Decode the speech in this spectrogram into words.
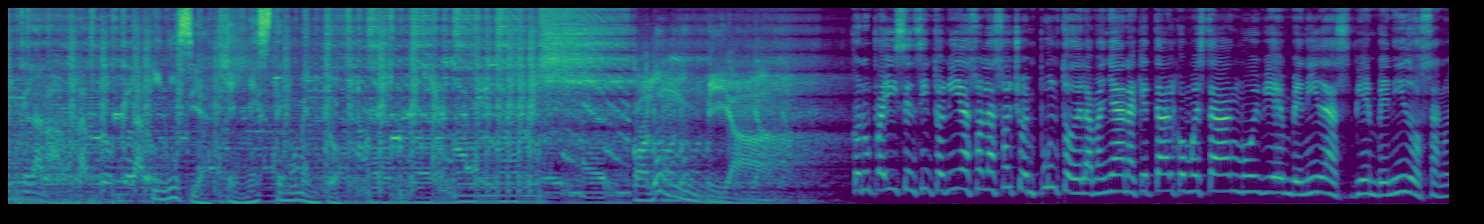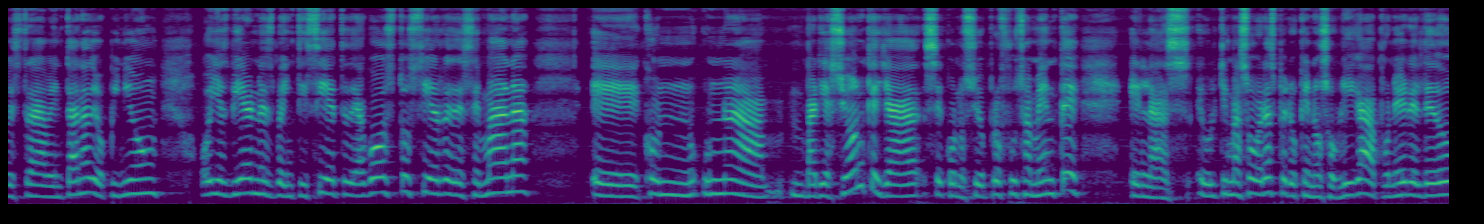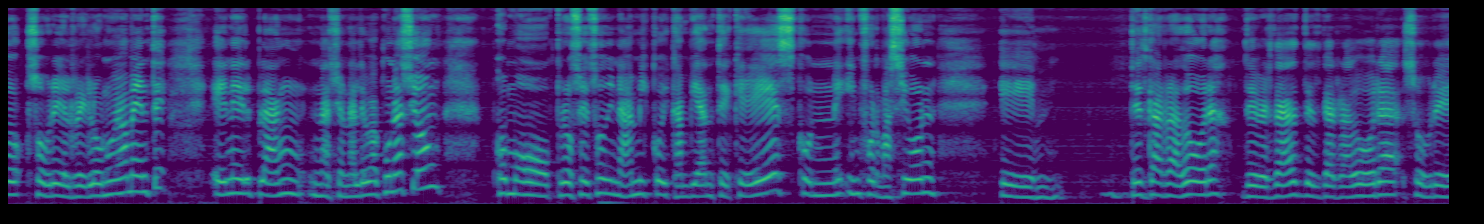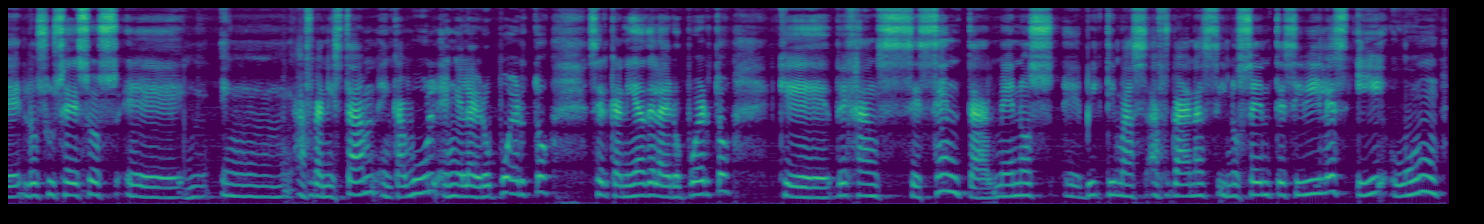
Hablando claro. Inicia en este momento. Colombia. Con un país en sintonía, son las 8 en punto de la mañana. ¿Qué tal? ¿Cómo están? Muy bienvenidas, bienvenidos a nuestra ventana de opinión. Hoy es viernes 27 de agosto, cierre de semana. Eh, con una variación que ya se conoció profusamente en las últimas horas, pero que nos obliga a poner el dedo sobre el reloj nuevamente en el Plan Nacional de Vacunación como proceso dinámico y cambiante que es, con información eh, desgarradora, de verdad desgarradora, sobre los sucesos eh, en, Afganistán, en Kabul, en el aeropuerto, cercanías del aeropuerto, que dejan 60 al menos eh, víctimas afganas inocentes civiles y un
